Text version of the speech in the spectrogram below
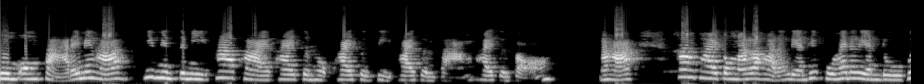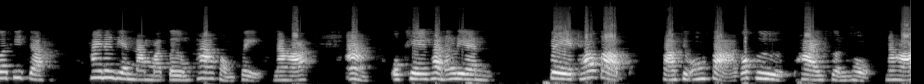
มุมองศาได้ไหมคะ ที่มันจะมีค่าพายพายส่วนหกพายส่วนสี่พายส่วนสามพายส่วนสองนะคะ ค่าพายตรงนั้นแหละค่ะนักเรียนที่ครูให้นักเรียนดูเพื่อที่จะให้นักเรียนนำมาเติมค่าของเฟสนะคะ อะโอเคค่ะนักเรียนเฟสเท่ากับสามสิบองศาก็คือพายส่วนหกนะคะ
